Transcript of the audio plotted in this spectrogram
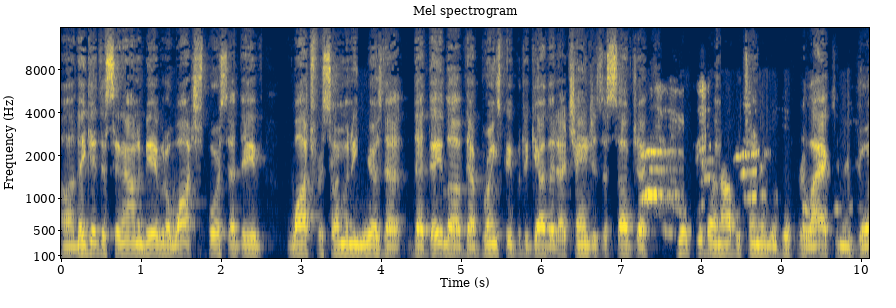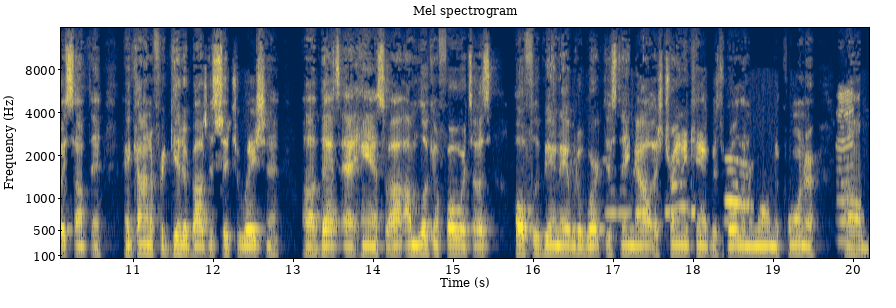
uh, they get to sit down and be able to watch sports that they've watched for so many years that that they love that brings people together that changes the subject gives people an opportunity to just relax and enjoy something and kind of forget about the situation uh, that's at hand. So I, i'm looking forward to us hopefully being able to work this thing out as training camp is rolling around the corner. Um,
